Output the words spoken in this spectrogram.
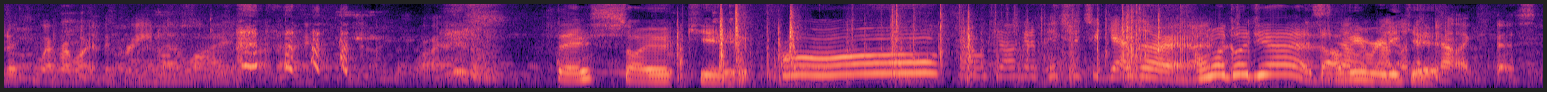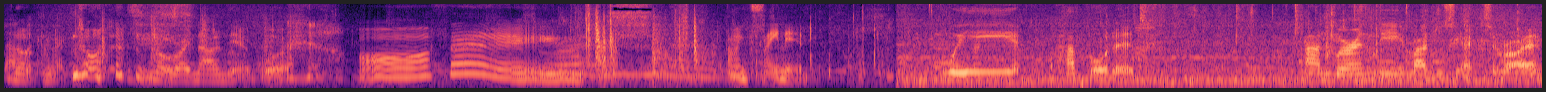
looking whether I wanted the green or the white. But then I ended up with white. They're so cute. Aww. Now we can all get a picture together. Oh my god, yeah, that would be really not cute. at like this. Not No, looking like no, this. not right now in the airport. Oh, thanks. I'm excited. We have boarded and we're in the emergency exit, right?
